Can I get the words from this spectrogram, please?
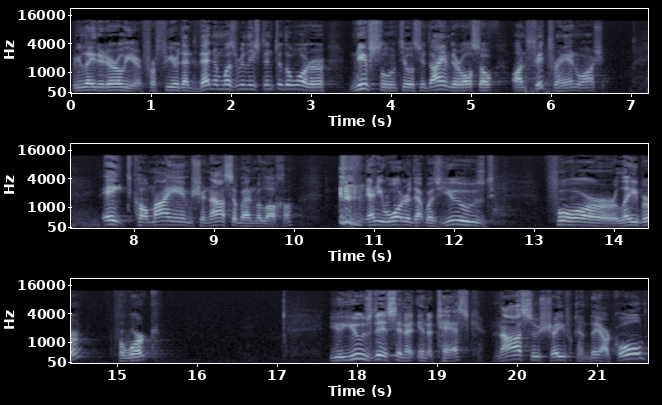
related earlier, for fear that venom was released into the water, nifsul until sedayim, they're also unfit for hand washing. Eight, kalmayim shenasa ben malacha, any water that was used for labor, for work. You use this in a, in a task. Nasu sheifchen, they are called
